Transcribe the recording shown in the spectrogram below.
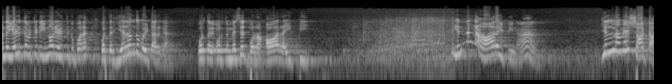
அந்த எழுத்தை விட்டுட்டு இன்னொரு எழுத்துக்கு போகிற ஒருத்தர் இறந்து போயிட்டாருங்க. ஒருத்தர் ஒருத்தர் மெசேஜ் போடுறான் ஆர்ஐபி என்னங்க ஆர்ஐபினா எல்லாமே ஷார்ட்டா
